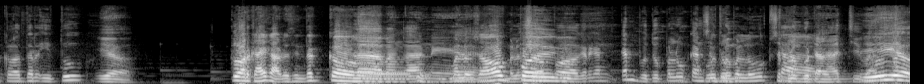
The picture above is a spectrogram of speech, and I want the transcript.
kloter itu Iya. Keluarganya gak harus teko. Lah mangkane. Meluk sopo. Meluk sopo? Akhirnya kan kan butuh pelukan Butuh sebelum pelukan. sebelum budal haji, Pak. Iya.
